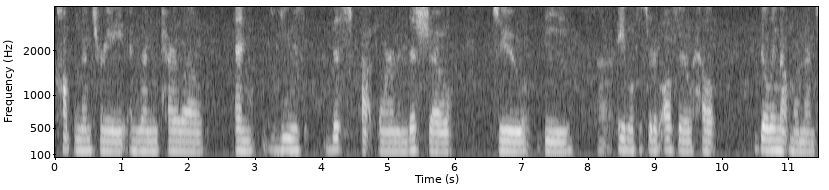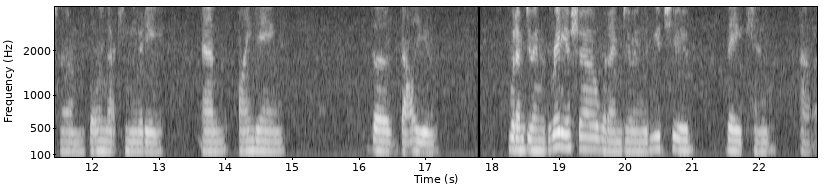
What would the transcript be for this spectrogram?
complementary and run parallel and use this platform and this show to be uh, able to sort of also help building that momentum, building that community, and finding the value. What I'm doing with the radio show, what I'm doing with YouTube, they can uh,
